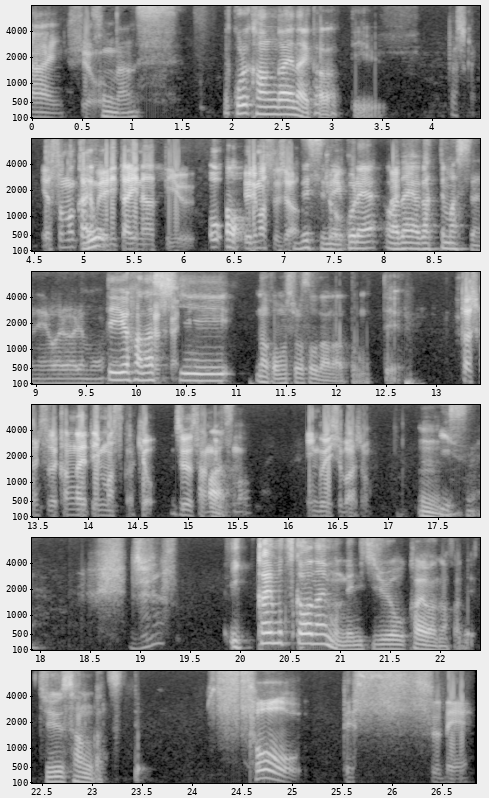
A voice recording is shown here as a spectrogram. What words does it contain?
ないんですよ。そうなんです。これ考えないかなっていう。確かに。いや、その回もやりたいなっていう。おあやります？じゃあ。ですね、これ話題上がってましたね、我々もっ。ていう話、なんか面白そうだなと思って。確かにそれ考えてみますか、今日。13月のイングリッシュバージョン。うんいいっ。すね。13一回も使わないもんね、日常会話の中で。13月って。そうですね。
